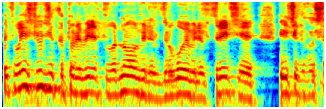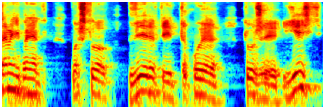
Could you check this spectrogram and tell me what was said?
Поэтому есть люди, которые верят в одно, верят в другое, верят в третье. И те, которые сами не понятно, во что верят, и такое тоже есть.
